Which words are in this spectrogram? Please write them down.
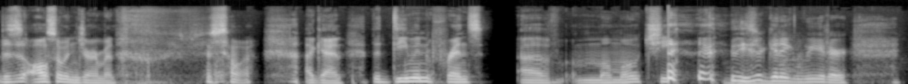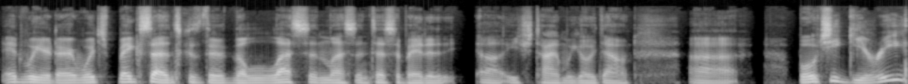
this is also in German. so again, the Demon Prince of Momochi. These are getting weirder and weirder, which makes sense because they're the less and less anticipated uh, each time we go down. Uh, Bucchigiri.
